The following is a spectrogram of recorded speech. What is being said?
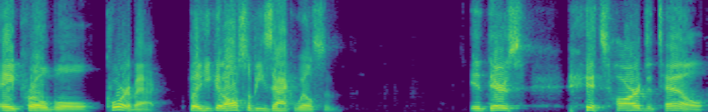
a Pro Bowl quarterback but he could also be Zach Wilson. It, there's, it's hard to tell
